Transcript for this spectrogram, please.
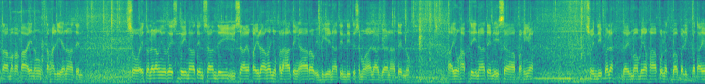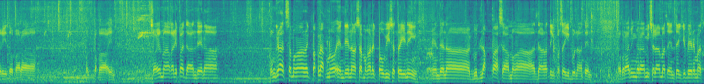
At ah, makakain ng tanghalian natin. So ito na lang yung rest day natin Sunday is ah, kailangan yung kalahating araw ibigay natin dito sa mga alaga natin no. Ah, yung half day natin is ah, pahinga. So hindi pala dahil mamayang hapon at babalik pa tayo rito para magpakain. So ayun mga kalipad ah, and then ah, congrats sa mga nagpaklak no and then ah, sa mga nagpauwi sa training and then ah, good luck pa sa mga darating pa sa ibon natin. So, maraming maraming salamat and thank you very much.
